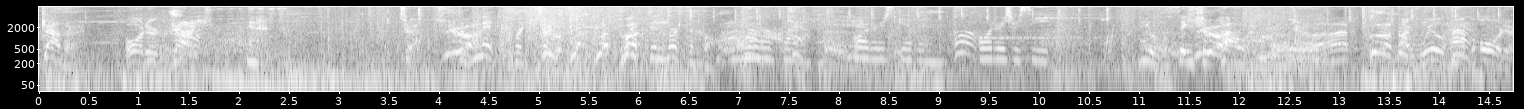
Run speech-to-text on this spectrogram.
Gather. Order guide. Submit for judgment. Swift and merciful. Will of life. Orders given. Orders received. Feel the ancient power. I will have order.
